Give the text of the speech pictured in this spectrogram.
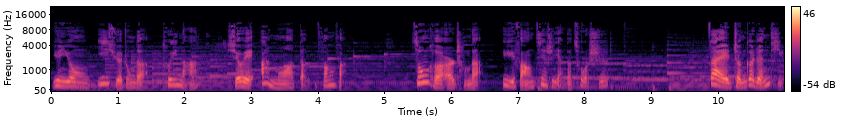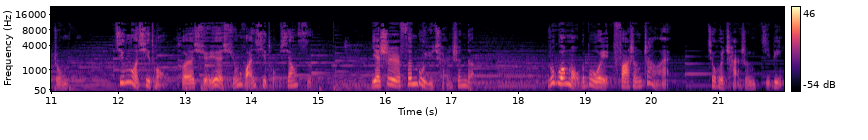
运用医学中的推拿、穴位按摩等方法，综合而成的预防近视眼的措施。在整个人体中，经络系统和血液循环系统相似，也是分布于全身的。如果某个部位发生障碍，就会产生疾病。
